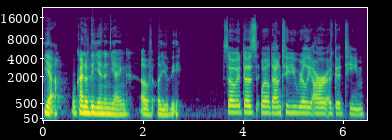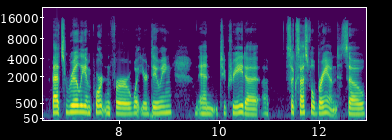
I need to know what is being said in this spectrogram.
yeah we're kind of the yin and yang of luv so it does boil down to you really are a good team. That's really important for what you're doing and to create a, a successful brand. So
